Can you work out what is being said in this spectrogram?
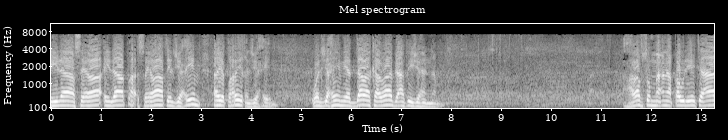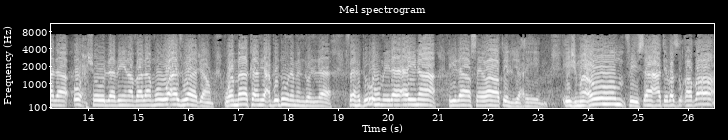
إلى صراط إلى صراط الجحيم أي طريق الجحيم. والجحيم هي الدركة الرابعة في جهنم. عرفتم معنى قوله تعالى احشروا الذين ظلموا وأزواجهم وما كانوا يعبدون من دون الله فاهدوهم إلى أين؟ إلى صراط الجحيم. اجمعوهم في ساعة فصل القضاء.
